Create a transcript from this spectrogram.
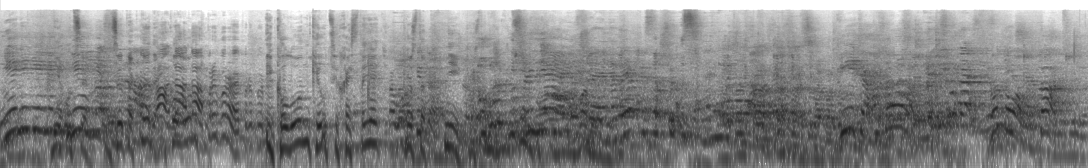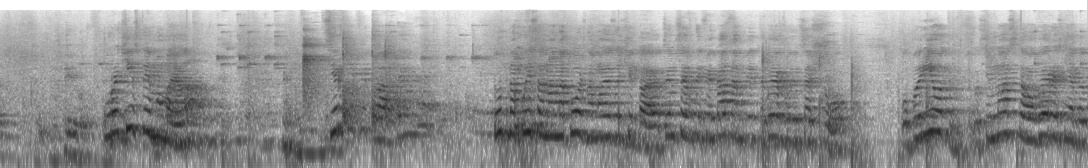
Ні, ні, ні, ні, ні, ні, ні. Це так надо. А, да, да, прибирай, прибирай. і колонки оці хай стоять. Просто ні. Вітя, готова? Готова, так. Урочистий момент. Сертифікати. Тут написано на кожному, я зачитаю. Цим сертифікатом підтверджується, що у період з 17 вересня до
